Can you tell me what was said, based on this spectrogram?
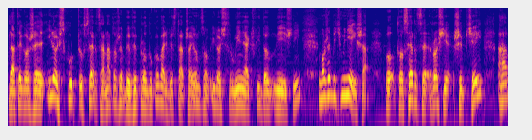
dlatego że ilość skurczów serca na to, żeby wyprodukować wystarczającą ilość strumienia krwi do mięśni, może być mniejsza, bo to serce rośnie szybciej, a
